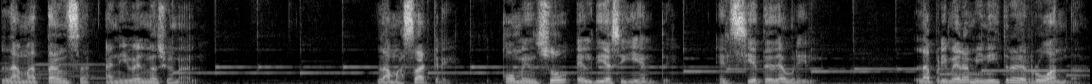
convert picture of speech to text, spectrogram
la matanza a nivel nacional. La masacre comenzó el día siguiente, el 7 de abril. La primera ministra de Ruanda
